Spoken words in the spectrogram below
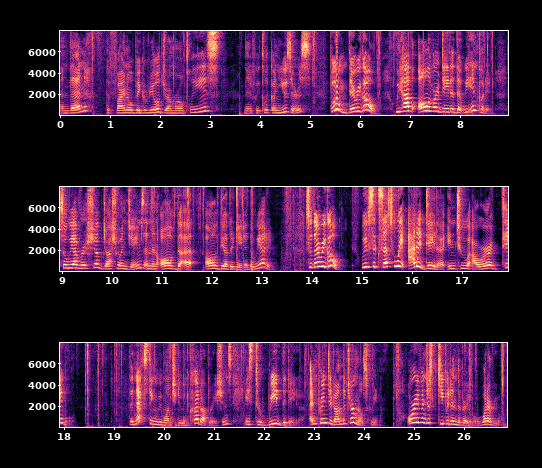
And then the final big reveal, drum roll please. And then if we click on users, boom, there we go. We have all of our data that we inputted. So we have Rishabh, Joshua, and James, and then all of the uh, all of the other data that we added. So there we go. We've successfully added data into our table. The next thing we want to do in CRUD operations is to read the data and print it on the terminal screen, or even just keep it in the variable, whatever you want.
